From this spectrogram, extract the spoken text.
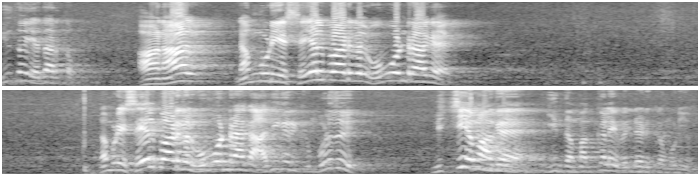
இதுதான் யதார்த்தம். ஆனால் நம்முடைய செயல்பாடுகள் ஒவ்வொன்றாக நம்முடைய செயல்பாடுகள் ஒவ்வொன்றாக அதிகரிக்கும் பொழுது நிச்சயமாக இந்த மக்களை வென்றெடுக்க முடியும்.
